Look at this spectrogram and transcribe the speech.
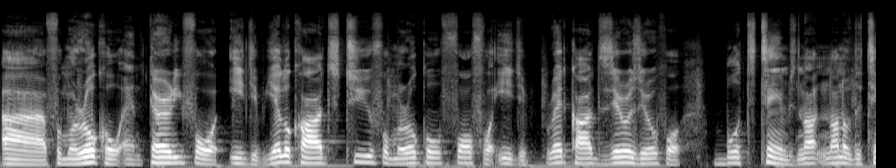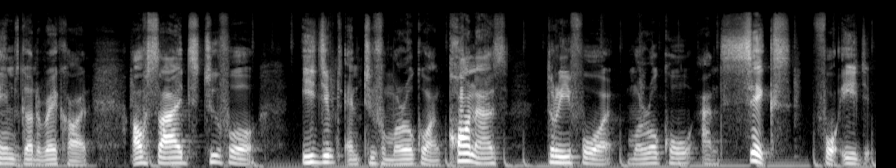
uh, for Morocco and 30 for Egypt. Yellow cards, 2 for Morocco, 4 for Egypt. Red cards, 0 0 for both teams. Not None of the teams got a red card. Offsides, 2 for Egypt and 2 for Morocco. And corners, 3 for Morocco and 6 for Egypt.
